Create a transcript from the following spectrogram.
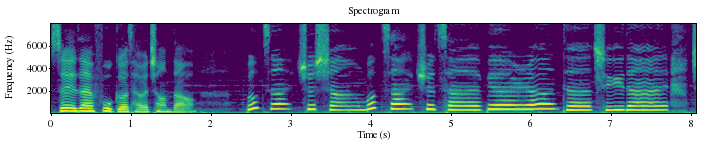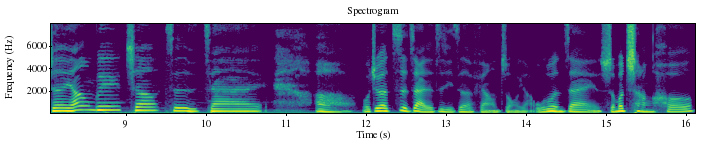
所以在副歌才会唱到“不再去想，不再去猜别人的期待，这样比较自在”。啊，我觉得自在的自己真的非常重要，无论在什么场合、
